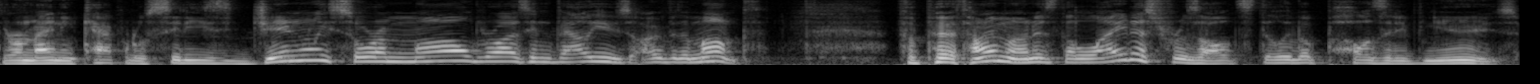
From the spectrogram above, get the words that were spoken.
The remaining capital cities generally saw a mild rise in values over the month. For Perth homeowners, the latest results deliver positive news.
